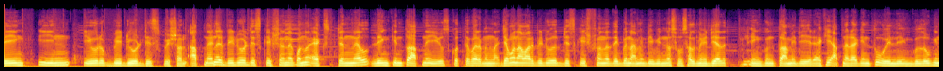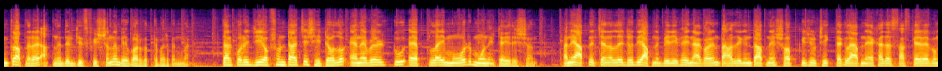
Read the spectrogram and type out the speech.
link in your video description আপনার ভিডিও ডিসক্রিপশনে কোনো এক্সটার্নাল লিঙ্ক কিন্তু আপনি ইউজ করতে পারবেন না। যেমন আমার ভিডিও ডিসক্রিপশনে দেখবেন আমি বিভিন্ন সোশ্যাল মিডিয়ার লিঙ্ক কিন্তু আমি দিয়ে রাখি। আপনারা কিন্তু ওই লিঙ্কগুলোও কিন্তু আপনারা আপনাদের ডিসক্রিপশনে ব্যবহার করতে পারবেন না। তারপরে যে অপশনটা আছে সেটা হলো enable to apply more monetisation মানে আপনার চ্যানেলে যদি আপনি ভেরিফাই না করেন, তাহলে কিন্তু আপনি সব কিছু ঠিক থাকলে আপনি এক হাজার সাবস্ক্রাইব এবং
